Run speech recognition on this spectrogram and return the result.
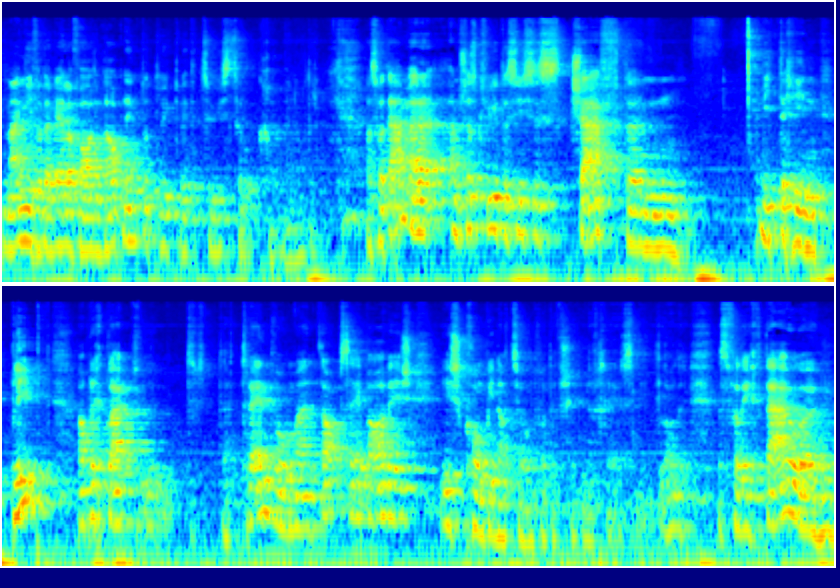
die Menge der Velofahrenden abnimmt und die Leute wieder zu uns zurückkommen. Oder? Also von dem her haben wir das Gefühl, dass unser Geschäft ähm, weiterhin bleibt, aber ich glaube, Trend, der im Moment absehbar ist, ist die Kombination von den verschiedenen Verkehrsmitteln. Oder? Dass vielleicht auch, ähm,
